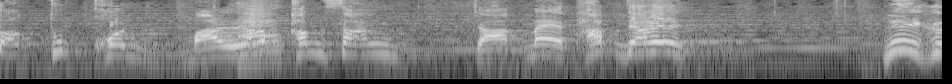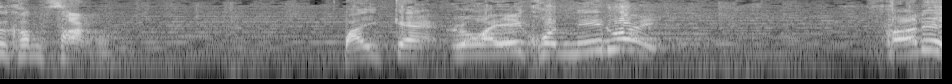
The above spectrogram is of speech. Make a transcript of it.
ตอกทุกคนมารับคำสั่งจากแม่ทัพใหญ่ นี่คือคำสั่ง ไปแกะรอยไอ้คนนี้ด้วยมาดิ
